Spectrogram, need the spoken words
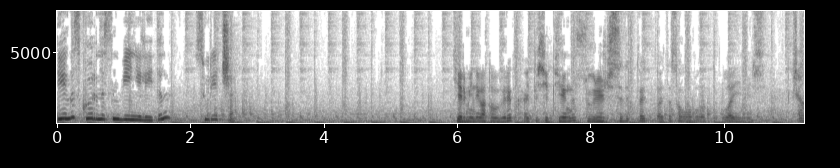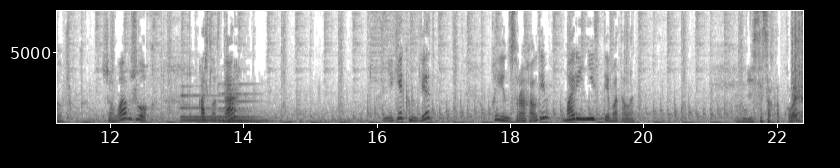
теңіз көрінісін бейнелейтін суретші. Терминдік атау керек. Әйтпесе теңіз суретшісі деп те айт- айта салуға болады. Олай емес. Жауап жоқ. Жауап жоқ. Қарсыластар кәнеке кім біледі? Қиын сұрақ ау деймін. Маринист деп аталады. Есте сақтап қалайық.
